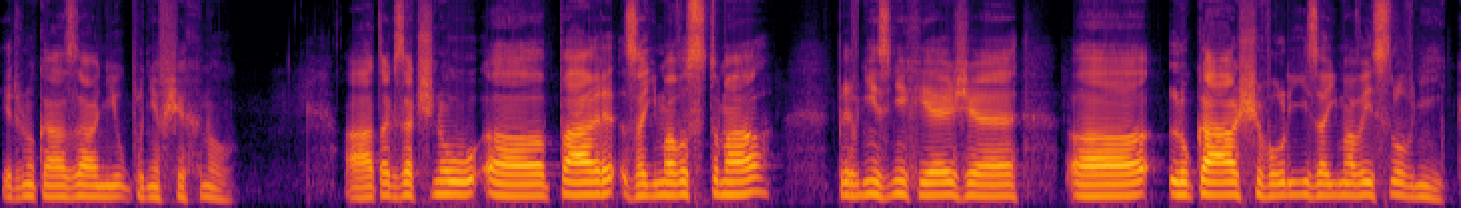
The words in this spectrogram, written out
jedno kázání úplně všechno. A tak začnu eh, pár zajímavostma. První z nich je, že eh, Lukáš volí zajímavý slovník.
